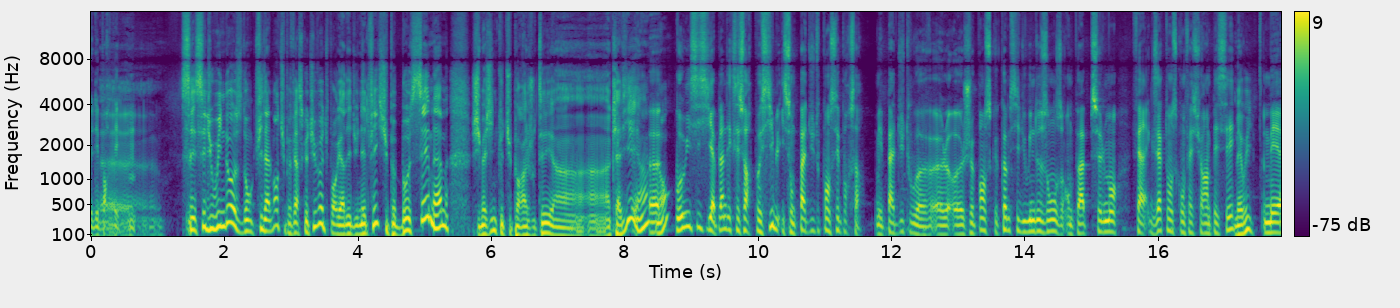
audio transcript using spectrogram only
de déporter. euh, Mm. C'est c'est du Windows, donc finalement tu peux faire ce que tu veux, tu peux regarder du Netflix, tu peux bosser même. J'imagine que tu peux rajouter un, un- un clavier, hein, Euh, non? oui, oui, si, si, il y a plein d'accessoires possibles. Ils sont pas du tout pensés pour ça. Mais pas du tout. Euh, euh, je pense que comme c'est du Windows 11, on peut absolument faire exactement ce qu'on fait sur un PC. Mais oui, Mais,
